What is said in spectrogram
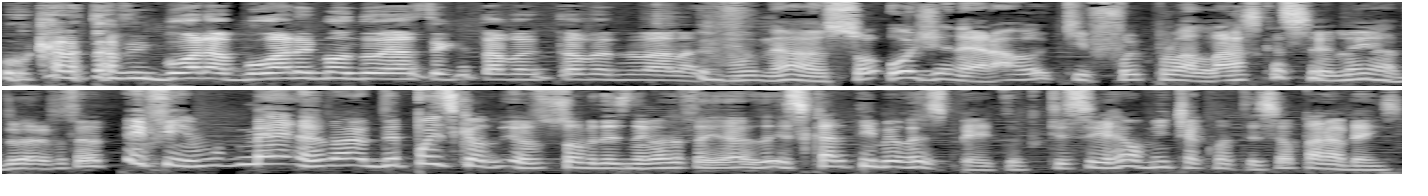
o cara tava em Bora Bora e mandou essa que tava, tava no Alasca. Não, eu sou o general que foi pro Alasca ser lenhador. Enfim, depois que eu, eu soube desse negócio, eu falei, "Ah, esse cara tem meu respeito, porque se realmente aconteceu, parabéns.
